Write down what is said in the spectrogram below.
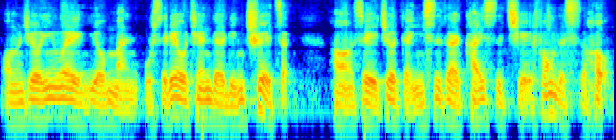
我们就因为有满五十六天的零确诊，好，所以就等于是在开始解封的时候。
